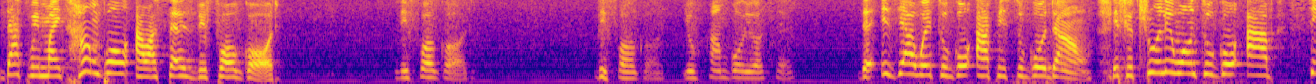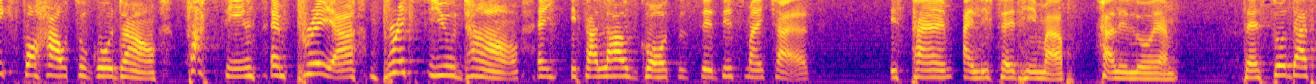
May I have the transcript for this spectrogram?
that we might humble ourselves before God. Before God. Before God. You humble yourself. The easier way to go up is to go down. If you truly want to go up, seek for how to go down. Fasting and prayer breaks you down and it allows God to say, This, my child, it's time I lifted him up. Hallelujah. So that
